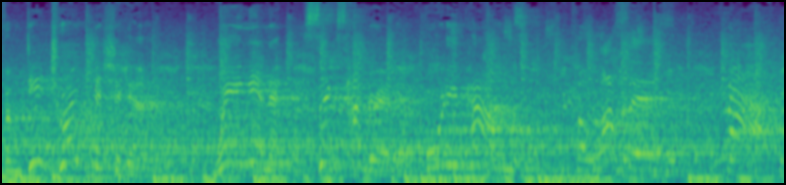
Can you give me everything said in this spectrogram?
From Detroit, Michigan, weighing in at 640 pounds, Colossus Matt.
